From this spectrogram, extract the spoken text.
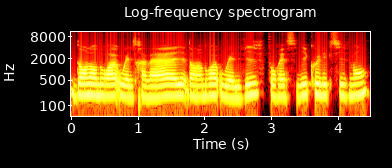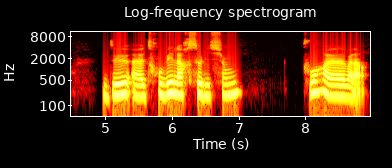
dans l'endroit où elles travaillent, dans l'endroit où elles vivent, pour essayer collectivement de trouver leur solution pour voilà euh,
